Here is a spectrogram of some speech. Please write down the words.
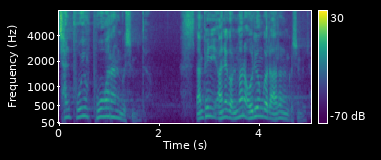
잘 보호, 보호하라는 것입니다. 남편이 아내가 얼마나 어려운 걸 알아는 것입니다.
